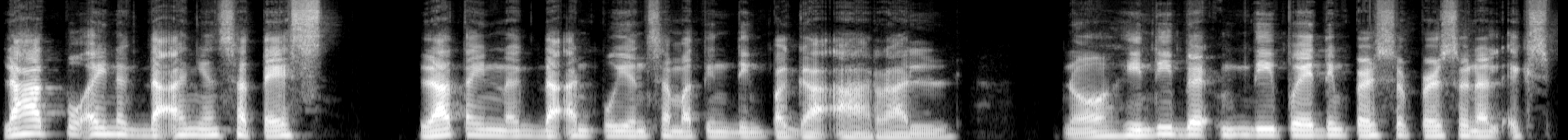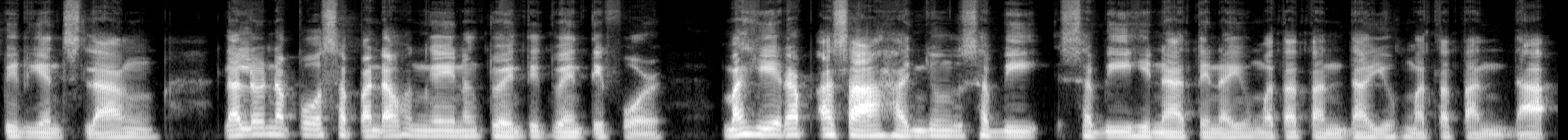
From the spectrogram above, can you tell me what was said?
lahat po ay nagdaan yan sa test. Lahat ay nagdaan po yan sa matinding pag-aaral. No? Hindi hindi pwedeng personal experience lang. Lalo na po sa panahon ngayon ng 2024, mahirap asahan yung sabi, sabihin natin na yung matatanda yung matatanda.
